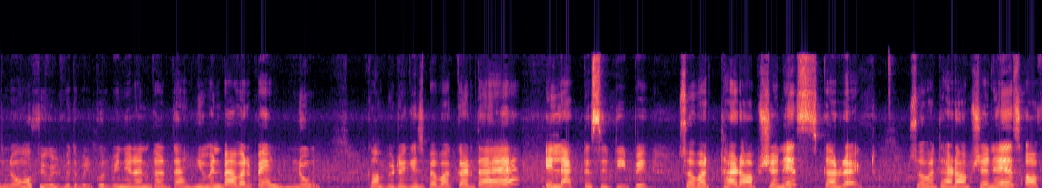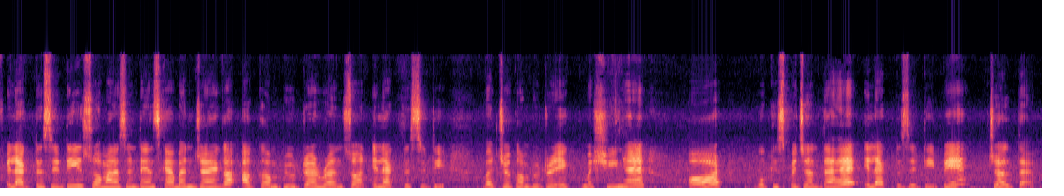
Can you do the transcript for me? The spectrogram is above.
no fuel पे तो बिल्कुल भी नहीं रन करता है। ह्यूमन पावर पे नो कंप्यूटर किस पे वर्क करता है? इलेक्ट्रिसिटी पे. So our third option is correct so our third option is of electricity so हमारा सेंटेंस क्या बन जाएगा? A computer runs on electricity बच्चों कंप्यूटर एक मशीन है और वो किस पे चलता है? इलेक्ट्रिसिटी पे चलता है।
